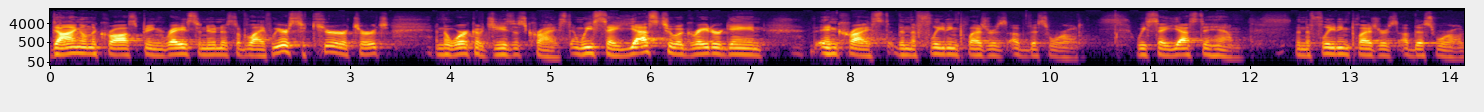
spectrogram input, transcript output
dying on the cross, being raised to newness of life. We are secure, church, in the work of Jesus Christ. And we say yes to a greater gain in Christ than the fleeting pleasures of this world. We say yes to Him than the fleeting pleasures of this world.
